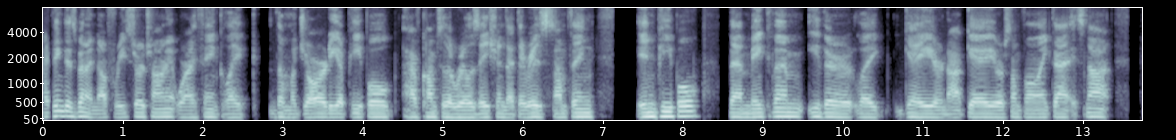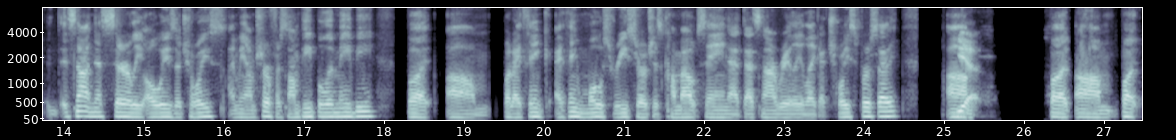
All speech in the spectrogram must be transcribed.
I think there's been enough research on it where I think like the majority of people have come to the realization that there is something in people that make them either like gay or not gay or something like that. It's not it's not necessarily always a choice. I mean, I'm sure for some people it may be, but um but I think I think most research has come out saying that that's not really like a choice per se. Um, yeah but um but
